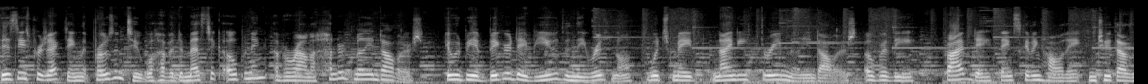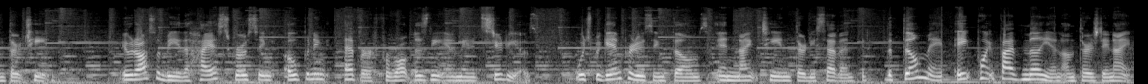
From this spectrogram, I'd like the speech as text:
Disney's projecting that Frozen 2 will have a domestic opening of around $100 million. It would be a bigger debut than the original, which made $93 million over the five day Thanksgiving holiday in 2013. It would also be the highest grossing opening ever for Walt Disney Animated Studios, which began producing films in 1937. The film made 8.5 million on Thursday night.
